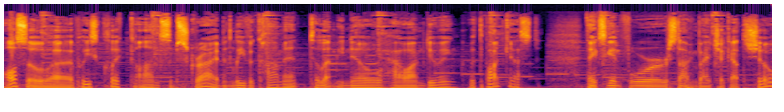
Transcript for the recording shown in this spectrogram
Also, uh, please click on subscribe and leave a comment to let me know how I'm doing with the podcast. Thanks again for stopping by to check out the show.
